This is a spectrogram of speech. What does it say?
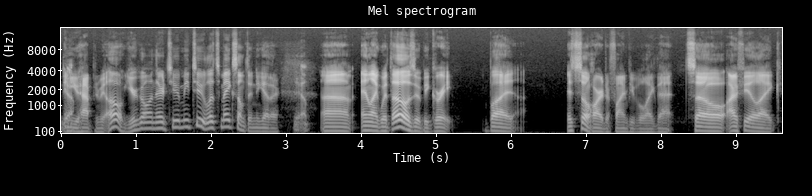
And Yeah. you happen to be, oh, you're going there too, me too. Let's make something together. yeah. Um, and like with those, it would be great, but it's so hard to find people like that. So I feel like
